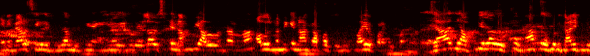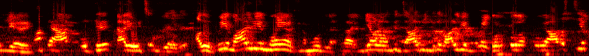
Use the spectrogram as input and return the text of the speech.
என்னோட வேலை செய்யறது இப்படிதான் முக்கியம். என்னோட எல்லா விஷயத்தையும் நம்பி அவர் வந்தாருன்னா அவர் நம்பிக்கை நான் காப்பாற்று மாதிரி படங்கள் பண்ணுவேன். ஜாதி அப்படி இல்லாத வச்சு மாத்திரை போட்டு காலி பண்ண முடியாது. மாத்திரை ஆட் போட்டு ஜாதி ஒழிச்சிட முடியாது. அது ஒரு பெரிய வாழ்வியல் முறையா இருக்கு நம்ம ஊர்ல. இந்தியாவில வந்து ஜாதிங்கிறது வாழ்வியல் முறை. ஒரு- ஒரு- அவசியம்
